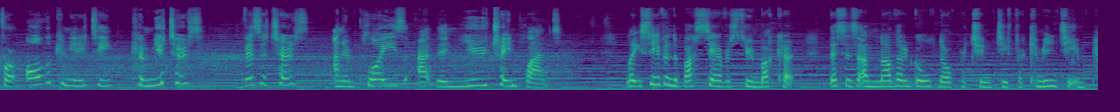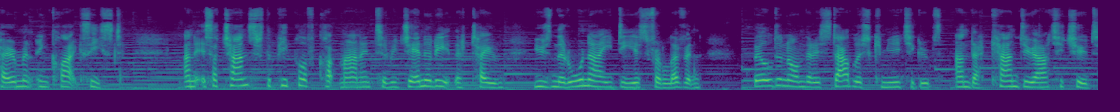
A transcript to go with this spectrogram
for all the community, commuters, visitors and employees at the new train plant. Like saving the bus service through Muckhart, this is another golden opportunity for community empowerment in Clacks East and it's a chance for the people of Clackmannan to regenerate their town using their own ideas for living, building on their established community groups and their can-do attitude.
